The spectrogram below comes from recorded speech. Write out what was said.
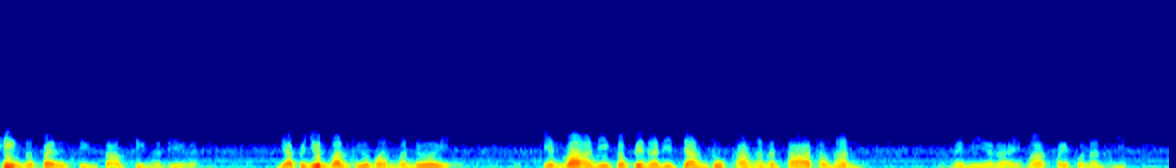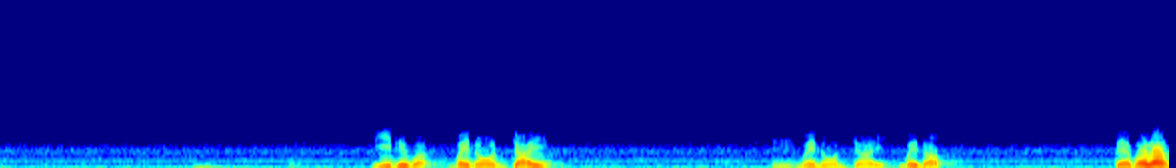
ทิ้งเข้าไปในสิ่งสามสิ่งนั่นเองเลยอย่าไปยึดมั่นถือมั่นมันเลย เห็นว่าอันนี้ก็เป็นอนิจจังทุกขังอนัตตาเท่านั้น ไม่มีอะไรมากไปกว่านั้นอีกนี้เรียกว่า ไม่นอนใจ ไม่นอนใจ ไม่ดับ แต่ว่าร่าง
